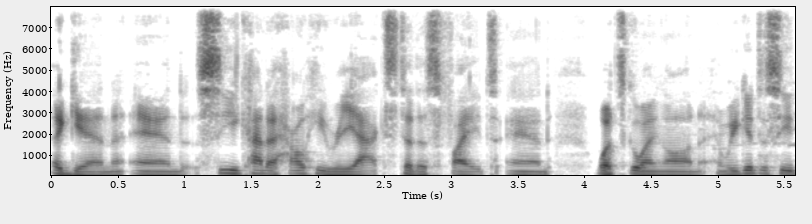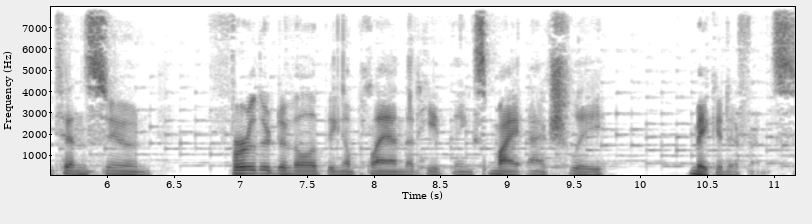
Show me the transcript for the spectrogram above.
again and see kind of how he reacts to this fight and what's going on. And we get to see Tensoon further developing a plan that he thinks might actually make a difference.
